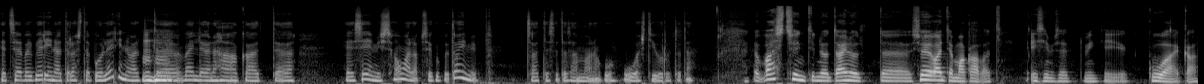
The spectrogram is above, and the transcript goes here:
et see võib erinevate laste puhul erinevalt mm -hmm. välja näha, aga et äh, see, mis oma lapsega juba toimib, saate sedasama nagu uuesti juurutada. vastsündinud ainult äh, söövad ja magavad esimesed mingi kuu aega,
